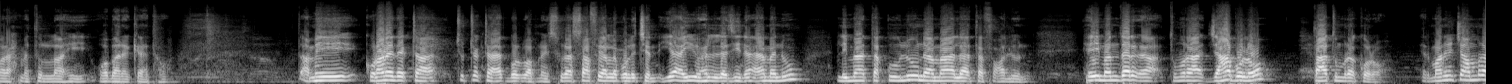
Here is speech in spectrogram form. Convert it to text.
ওরহমতুল্লাহি ওবরাকাত আমি কোরআনের একটা ছোট্ট একটা আয়াত বলব আপনার সুরা সাফে আল্লাহ বলেছেন, ইয়া আইয়ুহাল্লাযিনা আমানু লিমা তাকুলুনা মা লা তাফআলুন। হে ইমানদার তোমরা যা বলো, তা তোমরা করো। এর মানে হচ্ছে আমরা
